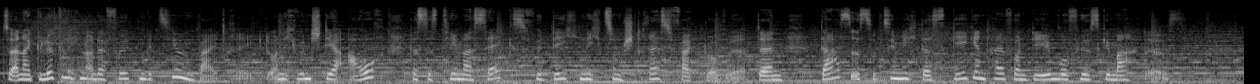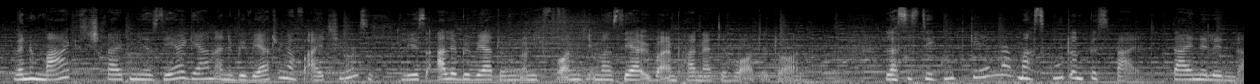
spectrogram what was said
zu einer glücklichen und erfüllten Beziehung beiträgt. Und ich wünsche dir auch, dass das Thema Sex für dich nicht zum Stressfaktor wird, denn das ist so ziemlich das Gegenteil von dem, wofür es gemacht ist. Wenn du magst, schreib mir sehr gern eine Bewertung auf iTunes. Ich lese alle Bewertungen und ich freue mich immer sehr über ein paar nette Worte dort. Lass es dir gut gehen, mach's gut und bis bald. Deine Linda.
